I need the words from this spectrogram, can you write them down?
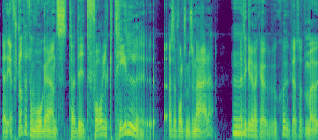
Jag, jag förstår inte att hon vågar ens ta dit folk till, alltså folk som är så nära. Mm. Jag tycker det verkar sjukt. Alltså att man,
